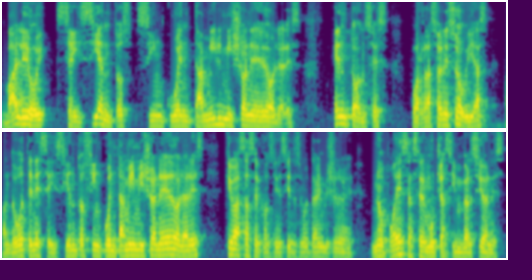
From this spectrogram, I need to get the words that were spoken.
vale hoy 650 mil millones de dólares. Entonces, por razones obvias, cuando vos tenés 650 mil millones de dólares, ¿qué vas a hacer con 650 mil millones de dólares? No podés hacer muchas inversiones.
